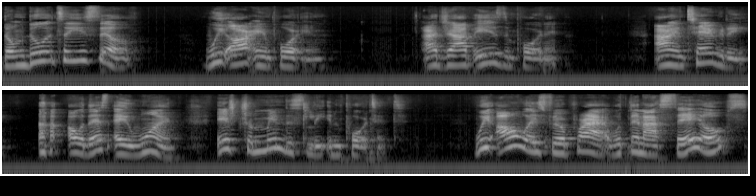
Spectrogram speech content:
Don't do it to yourself. We are important. Our job is important. Our integrity, oh, that's A1, is tremendously important. We always feel pride within ourselves,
